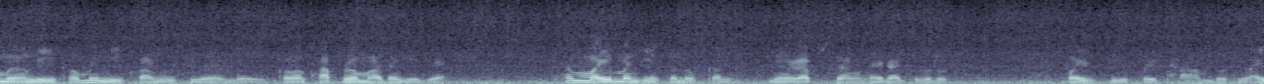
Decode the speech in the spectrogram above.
เมืองนี้เขาไม่มีความรู้สึกเลยกองทัพเรามาตั้งเยอะแยะทำไมมันยังสนุกกัน ยังรับสั่งให้ราชบุรุษไปสืบไปถามดูที่ไอ้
